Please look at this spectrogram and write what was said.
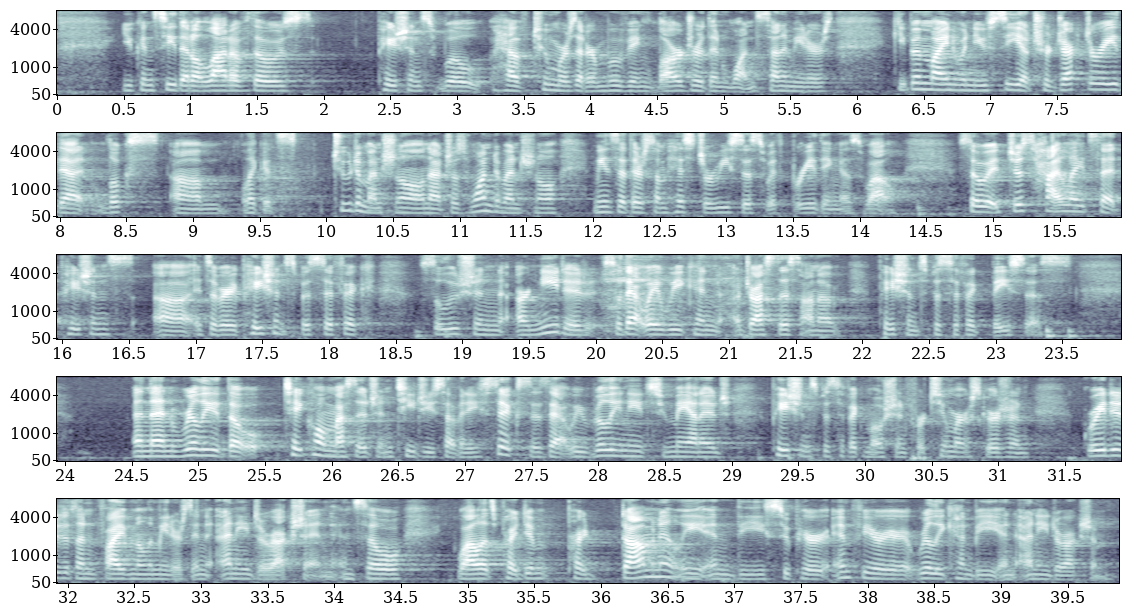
you can see that a lot of those patients will have tumors that are moving larger than one centimeters. Keep in mind when you see a trajectory that looks um, like it's two-dimensional, not just one-dimensional, means that there's some hysteresis with breathing as well. So it just highlights that patients, uh, it's a very patient-specific solution are needed, so that way we can address this on a patient-specific basis. And then really the take-home message in TG76 is that we really need to manage patient-specific motion for tumor excursion greater than five millimeters in any direction. And so while it's predominantly in the superior inferior, it really can be in any direction.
